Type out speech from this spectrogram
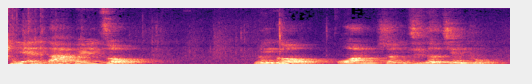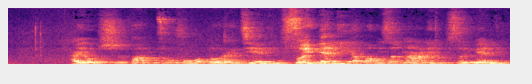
念大悲咒，能够往生极乐净土。还有十方诸佛都来接你，随便你要往生哪里，随便你，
